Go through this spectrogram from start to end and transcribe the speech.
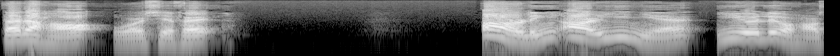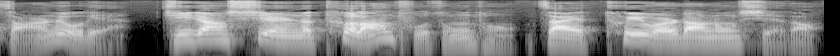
大家好，我是谢飞。二零二一年一月六号早上六点，即将卸任的特朗普总统在推文当中写道：“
